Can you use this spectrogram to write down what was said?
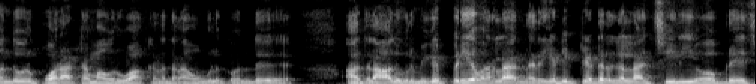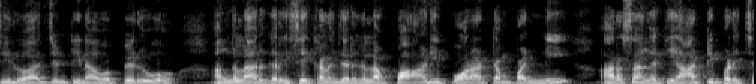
வந்து ஒரு போராட்டமாக உருவாக்குனதெல்லாம் உங்களுக்கு வந்து அதெல்லாம் அது ஒரு மிகப்பெரிய வரலாறு. நிறைய டிக்டேட்டர்கள்லாம் சிலியோ பிரேசிலோ அர்ஜென்டினாவோ பெருவோ அங்கெல்லாம் இருக்கிற இசைக்கலைஞர்கள்லாம் பாடி போராட்டம் பண்ணி அரசாங்கத்தையும் ஆட்டி படைச்ச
